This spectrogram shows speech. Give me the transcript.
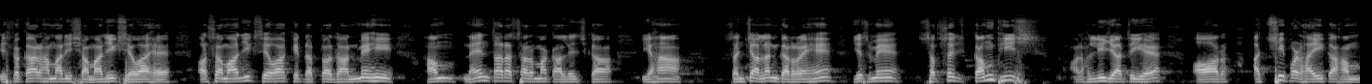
इस प्रकार हमारी सामाजिक सेवा है और सामाजिक सेवा के तत्वाधान में ही हम नयन तारा शर्मा कॉलेज का यहाँ संचालन कर रहे हैं, जिसमें सबसे कम फ़ीस ली जाती है और अच्छी पढ़ाई का हम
